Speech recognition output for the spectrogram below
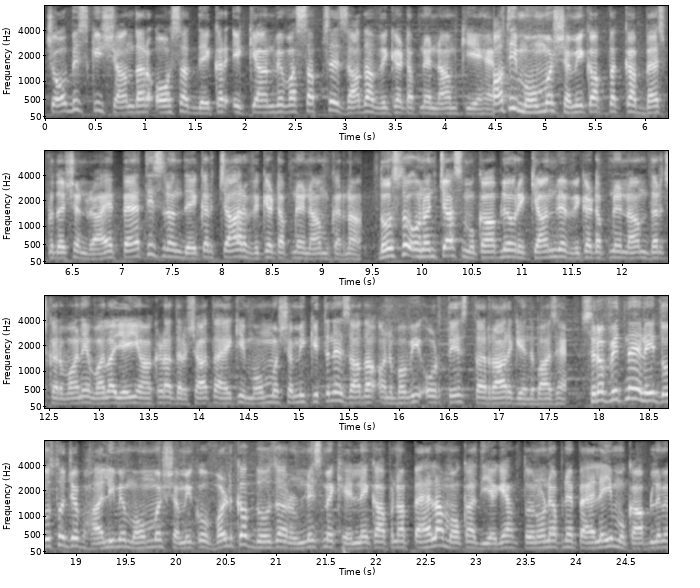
24 की शानदार औसत देकर इक्यानवे व सबसे ज़्यादा विकेट अपने नाम किए हैं। साथ ही मोहम्मद शमी का अब तक का बेस्ट प्रदर्शन रहा है, पैंतीस रन देकर चार विकेट अपने नाम करना। दोस्तों, उनचास मुकाबले और इक्यानवे विकेट अपने नाम दर्ज करवाने वाला यही आंकड़ा दर्शाता है की मोहम्मद शमी कितने ज़्यादा अनुभवी और तेज तर्रार गेंदबाज है। सिर्फ़ इतना ही नहीं, दोस्तों, जब हाल ही में मोहम्मद शमी को वर्ल्ड कप 2019 में खेलने का अपना पहला मौका दिया गया तो उन्होंने अपने पहले ही मुकाबले में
